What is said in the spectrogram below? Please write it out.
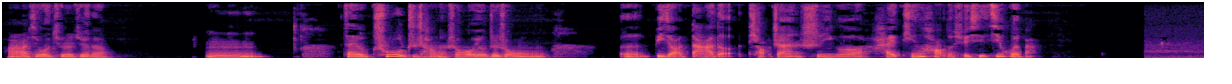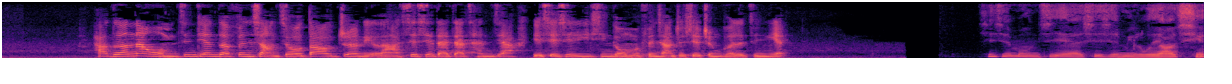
啊，而且我确实觉得，嗯，在初入职场的时候有这种，呃，比较大的挑战，是一个还挺好的学习机会吧。好的，那我们今天的分享就到这里啦，谢谢大家参加，也谢谢一心给我们分享这些珍贵的经验。谢谢梦洁，谢谢麋鹿的邀请。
